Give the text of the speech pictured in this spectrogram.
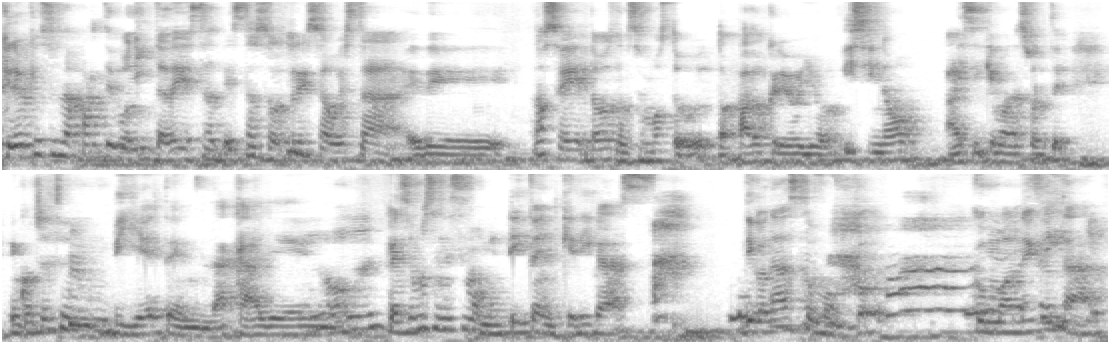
Creo que esa es la parte bonita de esta, de esta sorpresa o esta eh, de, no sé, todos nos hemos to- topado, creo yo. Y si no, ahí sí que mala suerte. Encontrarte un billete en la calle, ¿no? Pensemos en ese momentito en que digas, digo, nada es como, co- como anécdota.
